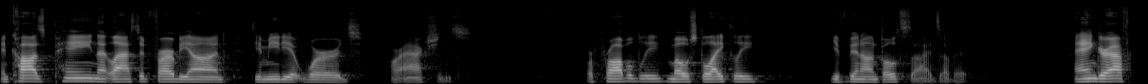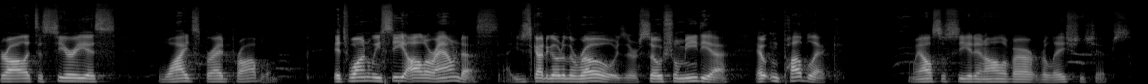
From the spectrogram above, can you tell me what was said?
and caused pain that lasted far beyond the immediate words or actions. Or probably, most likely, you've been on both sides of it. Anger, after all, it's a serious, widespread problem. It's one we see all around us. You just got to go to the roads or social media, out in public. We also see it in all of our relationships.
